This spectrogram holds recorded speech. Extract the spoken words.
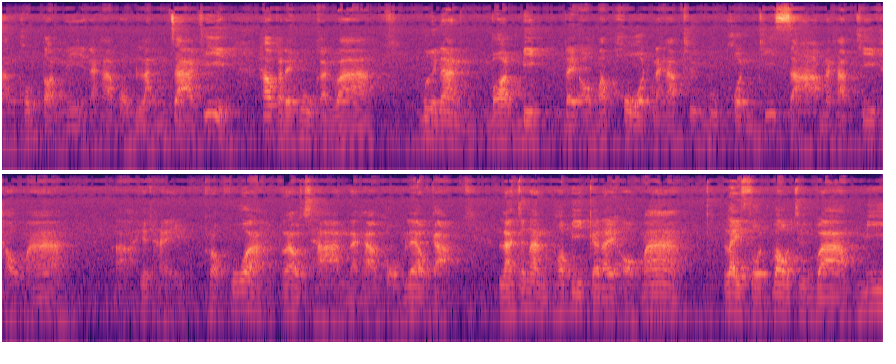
สังคมตอนนี้นะครับผมหลังจากที่เข้ากันได้หูดกันว่ามือนั่นบอสบิ๊กได้ออกมาโพสต์นะครับถึงบุคคลที่3นะครับที่เข้ามาเฮ็ดให้ รอบครัวเราชานนะครับผมแล้วกับหลังจากนั้นพอบิ๊กก็ไดออกมาไล่สดเบาถึงว่ามี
